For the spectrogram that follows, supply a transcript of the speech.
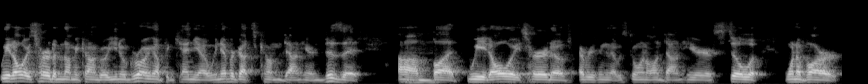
we had always heard of Namikango. You know, growing up in Kenya, we never got to come down here and visit, um, mm. but we had always heard of everything that was going on down here. Still, one of our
